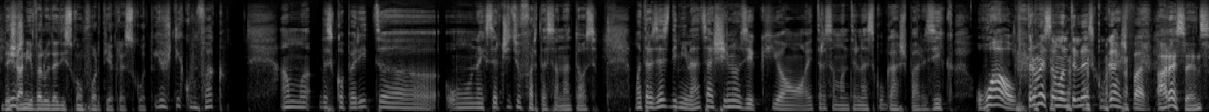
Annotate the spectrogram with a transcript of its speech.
Deja Ești- nivelul de disconfort e crescut. Eu știi cum fac? Am descoperit uh, un exercițiu foarte sănătos. Mă trezesc dimineața și nu zic, eu trebuie să mă întâlnesc cu Gașpar. Zic, wow, trebuie să mă întâlnesc cu Gașpar. Are sens.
